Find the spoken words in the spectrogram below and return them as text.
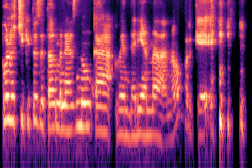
pues los chiquitos de todas maneras nunca venderían nada, ¿no? Porque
